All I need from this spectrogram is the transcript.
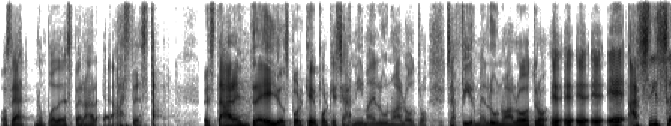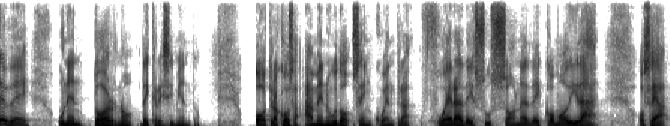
O sea, no puedo esperar hasta estar. Estar entre ellos. ¿Por qué? Porque se anima el uno al otro, se afirma el uno al otro. Eh, eh, eh, así se ve un entorno de crecimiento. Otra cosa, a menudo se encuentra fuera de su zona de comodidad. O sea,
